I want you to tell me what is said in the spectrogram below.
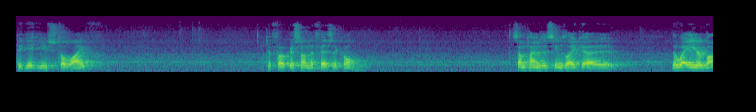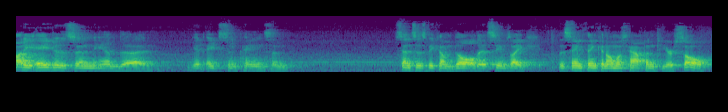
to get used to life, to focus on the physical. Sometimes it seems like uh, the way your body ages and, and uh, get aches and pains and senses become dulled, it seems like the same thing can almost happen to your soul.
